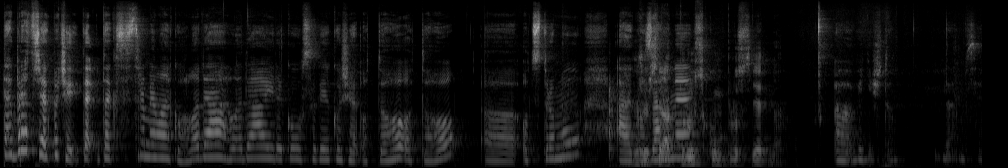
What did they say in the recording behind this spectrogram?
Tak bratře, počkej, tak, tak sestra Mila jako hledá, hledá, jde kousek jakože od toho, od toho, uh, od stromu a jako Můžeš si dát zahne... průzkum plus jedna. Uh, vidíš to, dám si.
